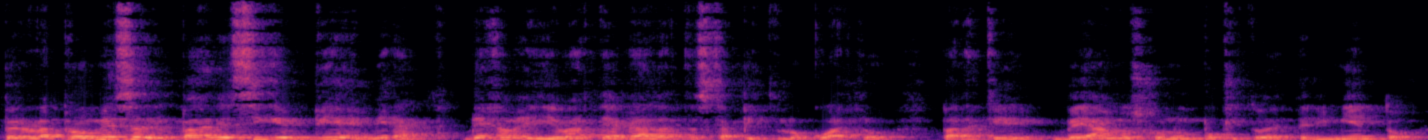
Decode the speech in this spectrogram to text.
pero la promesa del Padre sigue en pie. Mira, déjame llevarte a Gálatas capítulo 4 para que veamos con un poquito de detenimiento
